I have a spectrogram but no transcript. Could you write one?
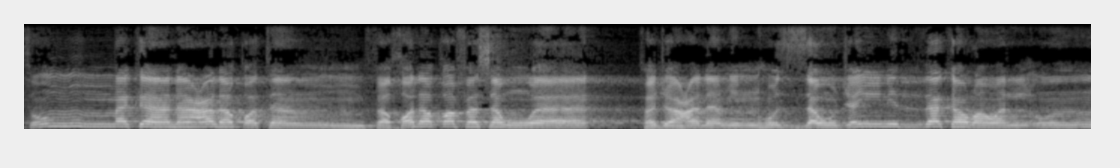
ثم كان علقه فخلق فسوى فجعل منه الزوجين الذكر والانثى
